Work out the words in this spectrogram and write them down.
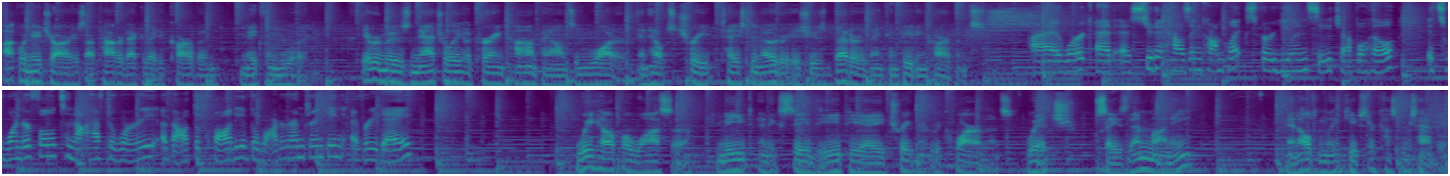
AquaNuchar is our powdered activated carbon made from wood. It removes naturally occurring compounds in water and helps treat taste and odor issues better than competing carbons. I work at a student housing complex for UNC Chapel Hill. It's wonderful to not have to worry about the quality of the water I'm drinking every day. We help OWASA meet and exceed the EPA treatment requirements, which saves them money and ultimately keeps their customers happy.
